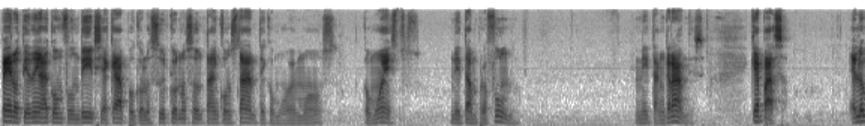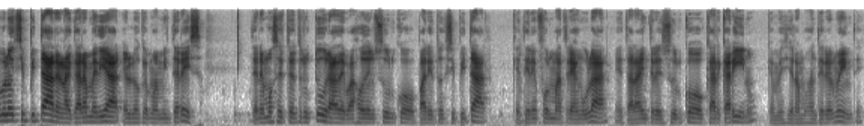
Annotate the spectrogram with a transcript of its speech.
Pero tienden a confundirse acá porque los surcos no son tan constantes como vemos como estos. Ni tan profundos. Ni tan grandes. ¿Qué pasa? El lóbulo occipital en la cara medial es lo que más me interesa. Tenemos esta estructura debajo del surco parieto-occipital que tiene forma triangular. Estará entre el surco carcarino que mencionamos anteriormente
